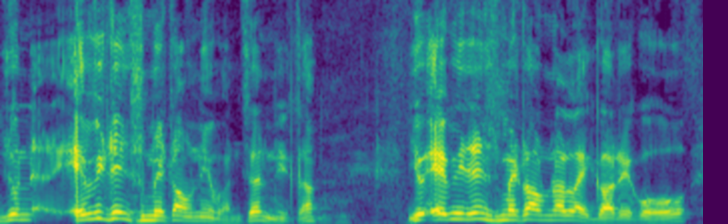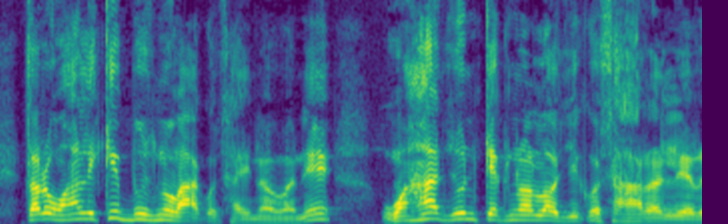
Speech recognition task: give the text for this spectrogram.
जुन एभिडेन्स मेटाउने भन्छन् नि त यो एभिडेन्स मेटाउनलाई गरेको हो। तर उहाँले के बुझ्नु भएको छैन भने उहाँ जुन टेक्नोलोजीको सहारा लिएर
